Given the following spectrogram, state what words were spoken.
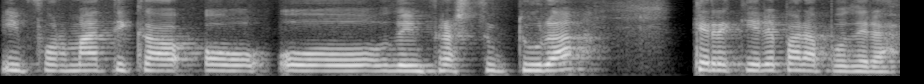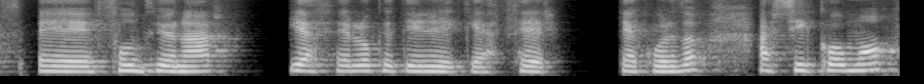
informática o, de infraestructura que requiere para poder eh, funcionar y hacer lo que tiene que hacer. ¿De acuerdo? Así como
